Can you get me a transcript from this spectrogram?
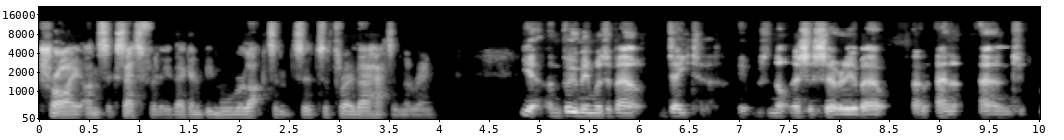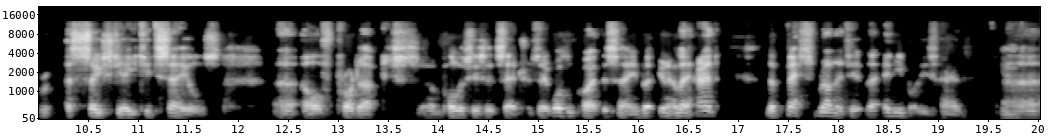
try unsuccessfully, they're going to be more reluctant to, to throw their hat in the ring. Yeah, and Boomin was about data. It was not necessarily about and, and, and associated sales uh, of products, um, policies, etc. So it wasn't quite the same, but you know they had the best run at it that anybody's had. Yeah. Uh,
